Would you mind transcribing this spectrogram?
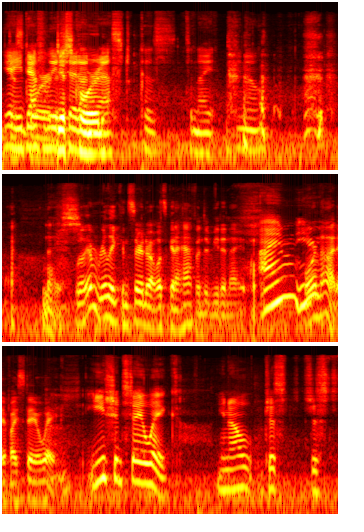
Yeah, he Discord. definitely Discord. should unrest because tonight, you know, Nice. well, I'm really concerned about what's going to happen to me tonight. I'm. Or not if I stay awake. you should stay awake. You know, just just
